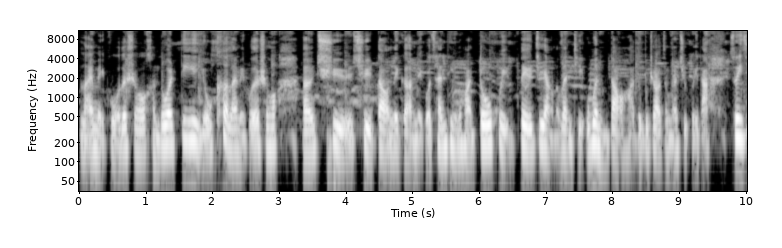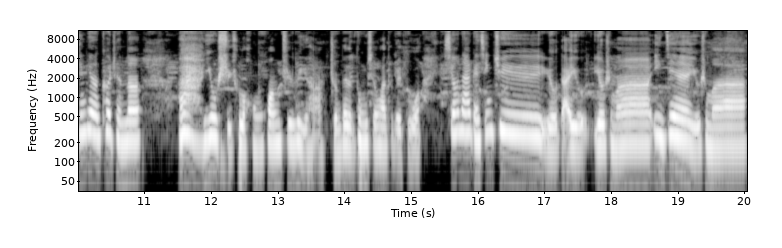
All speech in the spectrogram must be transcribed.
来美国的时候，很多第一游客来美国的时候，呃去去到那个美国餐厅的话，都会被这样的问题问到哈，都不知道怎么样去回答？所以今天的课程呢，啊，又使出了洪荒之力哈，准备的东西的话特别多，希望大家感兴趣，有大有有什么意见，有什么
